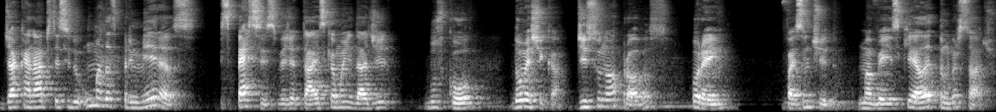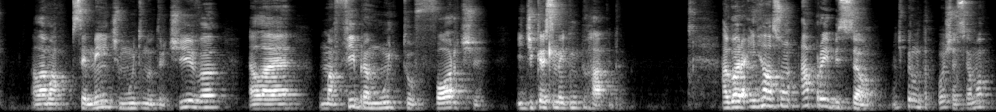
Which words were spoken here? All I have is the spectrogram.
de a cannabis ter sido uma das primeiras espécies vegetais que a humanidade buscou domesticar. Disso não há provas, porém faz sentido, uma vez que ela é tão versátil. Ela é uma semente muito nutritiva, ela é uma fibra muito forte e de crescimento muito rápido. Agora, em relação à proibição, a gente pergunta, poxa, se é uma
